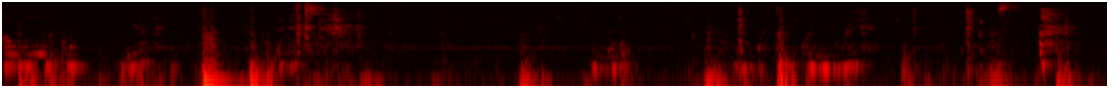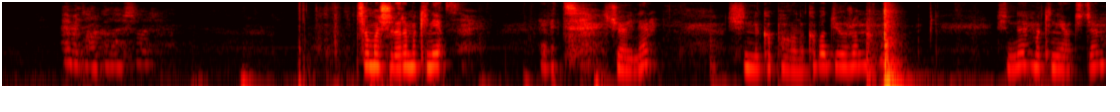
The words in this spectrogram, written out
Havlu diyen. Evet. Şunları ben koyayım hemen. Evet. Evet arkadaşlar. Çamaşırları makineye... Evet şöyle. Şimdi kapağını kapatıyorum. Şimdi makineyi açacağım.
